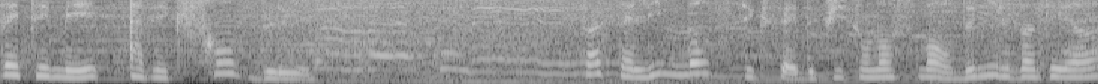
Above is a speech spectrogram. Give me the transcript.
vais t'aimer avec France Bleu. Face à l'immense succès depuis son lancement en 2021,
